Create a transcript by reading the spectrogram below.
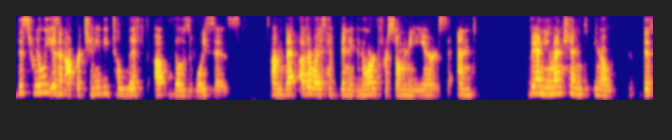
this really is an opportunity to lift up those voices um, that otherwise have been ignored for so many years. And Van, you mentioned, you know, this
